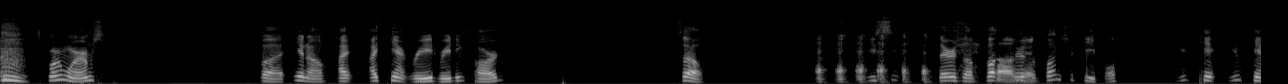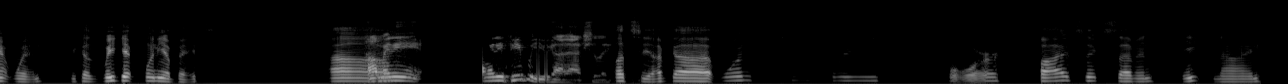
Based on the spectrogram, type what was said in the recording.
squirm worms. But you know, I I can't read. Reading's hard. So you see, there's a bu- there's a bunch of people. You can't you can't win because we get plenty of baits. Um, how many? How many people you got actually? let's see. I've got one, two, three, four, five, six, seven, eight, nine,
